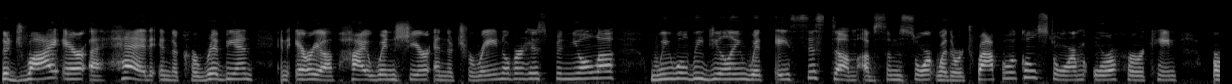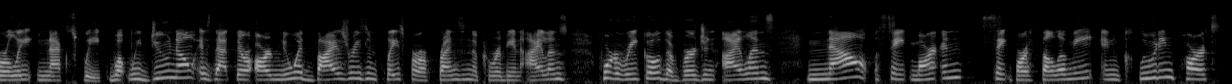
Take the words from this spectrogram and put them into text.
the dry air ahead in the Caribbean, an area of high wind shear and the terrain over Hispaniola, we will be dealing with a system of some sort, whether a tropical storm or a hurricane early next week. What we do know is that there are new advisories in place for our friends in the Caribbean islands, Puerto Rico, the Virgin Islands, now St. Martin, St. Bartholomew, including parts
